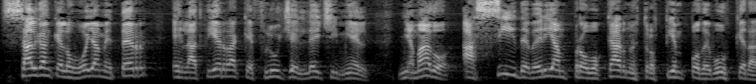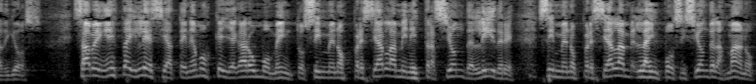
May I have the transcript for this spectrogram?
salgan que los voy a meter en la tierra que fluye leche y miel. Mi amado, así deberían provocar nuestros tiempos de búsqueda a Dios. Saben, en esta iglesia tenemos que llegar a un momento sin menospreciar la administración del líder, sin menospreciar la, la, imposición de las manos,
